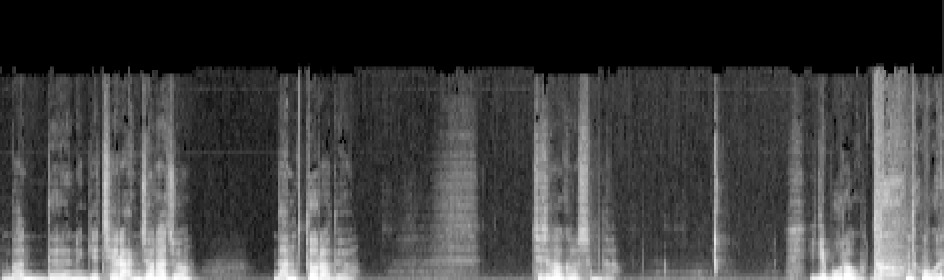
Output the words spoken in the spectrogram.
만드는 게 제일 안전하죠. 남더라도요. 제 생각은 그렇습니다. 이게 뭐라고 너무 오래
